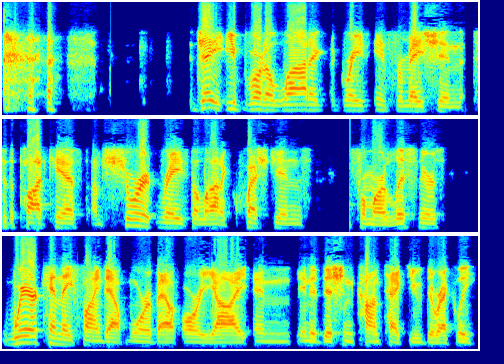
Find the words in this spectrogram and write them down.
Uh, Jay, you brought a lot of great information to the podcast. I'm sure it raised a lot of questions from our listeners. Where can they find out more about REI and, in addition, contact you directly?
